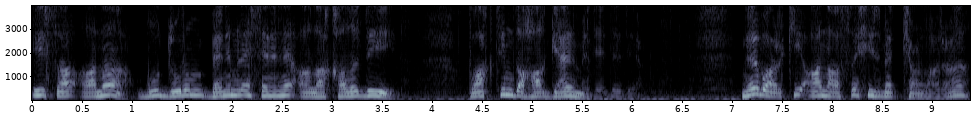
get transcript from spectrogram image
İsa ana bu durum benimle seninle alakalı değil. Vaktim daha gelmedi dedi. Ne var ki anası hizmetkarlara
